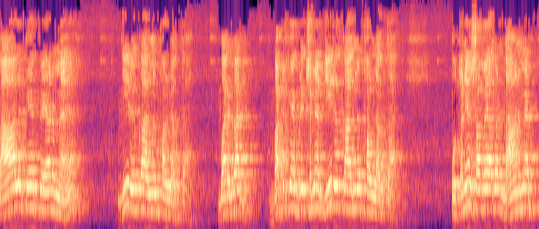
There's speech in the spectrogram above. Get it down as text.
ताल के पेड़ में दीर्घ काल में फल लगता है। बरगद, बट के वृक्ष में दीर्घ काल में फल लगता है। उतने समय अगर धान में,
